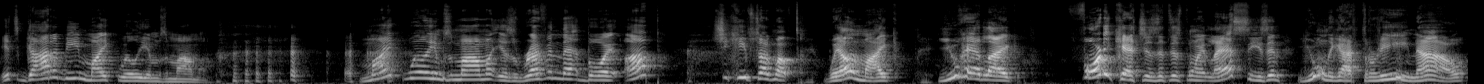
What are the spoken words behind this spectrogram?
it's got to be Mike Williams' mama. Mike Williams' mama is revving that boy up. She keeps talking about, well, Mike, you had like 40 catches at this point last season. You only got three now.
